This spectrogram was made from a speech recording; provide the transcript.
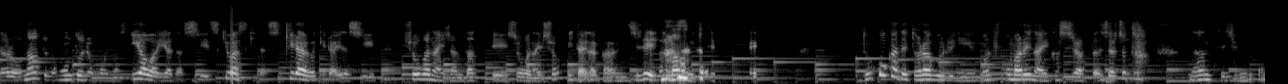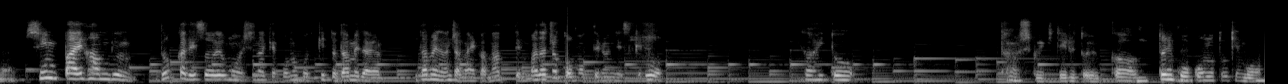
だろうなというのは本当に思います。嫌は嫌だし、好きは好きだし、嫌いは嫌いだし、しょうがないじゃんだってしょうがないでしょみたいな感じで今も生きてて。どこかでトラブルに巻き込まれないかしらって私はちょっとなんて言うんかな心配半分どっかでそういう思いしなきゃこの子きっとダメだよダメなんじゃないかなってまだちょっと思ってるんですけど意外と楽しく生きているというか本当に高校の時も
